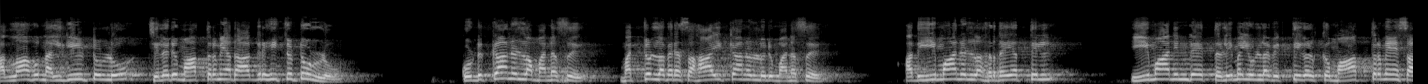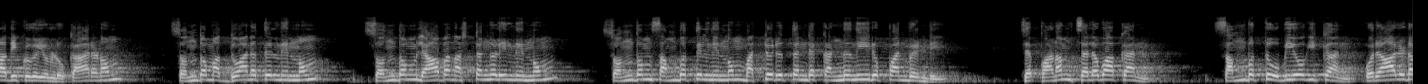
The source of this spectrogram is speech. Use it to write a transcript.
അള്ളാഹു നൽകിയിട്ടുള്ളൂ. ചിലർ മാത്രമേ അത് ആഗ്രഹിച്ചിട്ടുള്ളൂ. കൊടുക്കാനുള്ള മനസ്സ് മറ്റുള്ളവരെ സഹായിക്കാനുള്ളൊരു മനസ്സ് അത് ഈമാനുള്ള ഹൃദയത്തിൽ ഈമാനിന്റെ തെളിമയുള്ള വ്യക്തികൾക്ക് മാത്രമേ സാധിക്കുകയുള്ളൂ. കാരണം സ്വന്തം അധ്വാനത്തിൽ നിന്നും സ്വന്തം ലാഭനഷ്ടങ്ങളിൽ നിന്നും സ്വന്തം സമ്പത്തിൽ നിന്നും മറ്റൊരുത്തന്റെ കണ്ണുനീരൊപ്പാൻ വേണ്ടി പണം ചെലവാക്കാൻ സമ്പത്ത് ഉപയോഗിക്കാൻ ഒരാളുടെ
